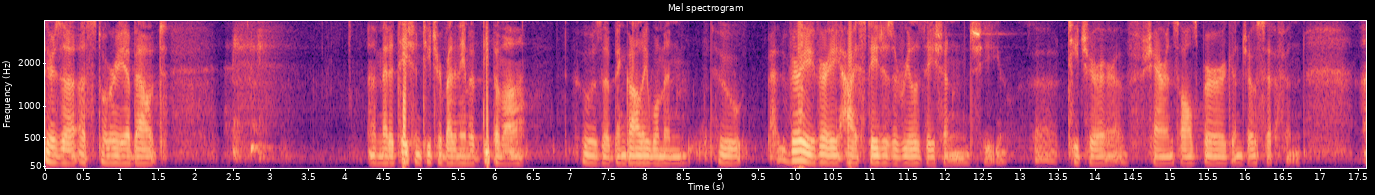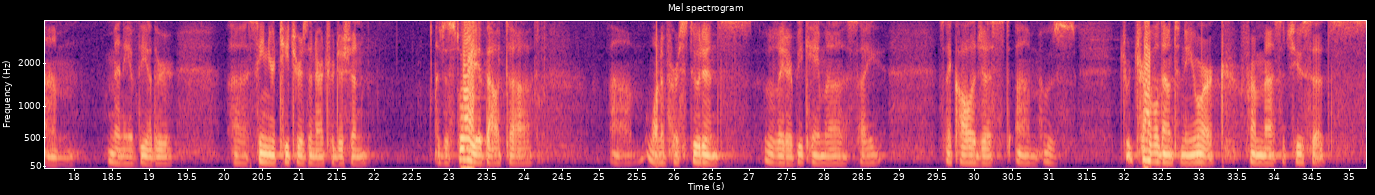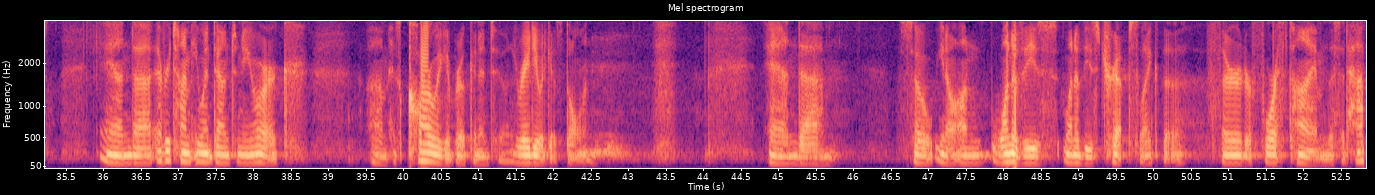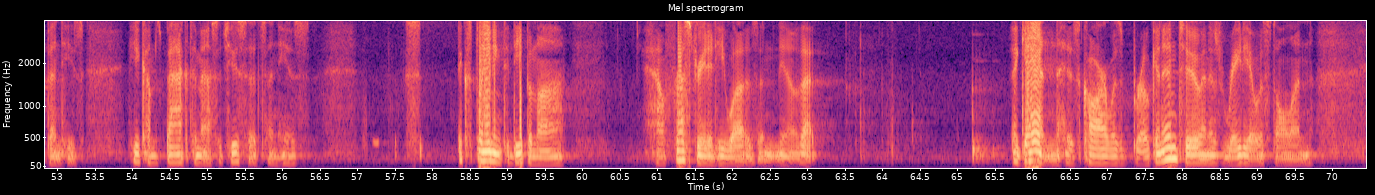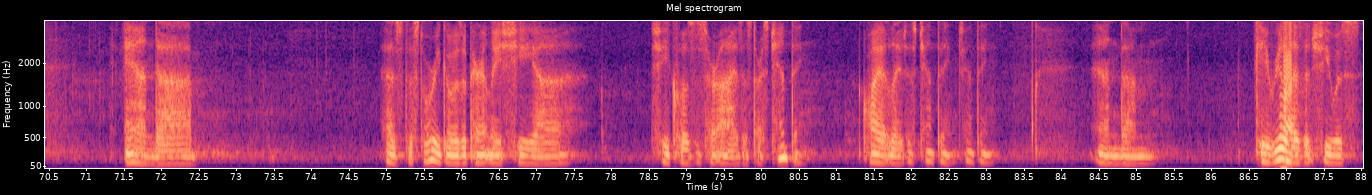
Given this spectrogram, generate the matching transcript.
There's a, a story about a meditation teacher by the name of Dipa Ma, who was a Bengali woman who had very, very high stages of realization. She was a teacher of Sharon Salzberg and Joseph and um, many of the other uh, senior teachers in our tradition. There's a story about uh, um, one of her students who later became a psych- psychologist um, who's tra- traveled down to New York from Massachusetts. And uh, every time he went down to New York, um, his car would get broken into, and his radio would get stolen. And um, so, you know, on one of these one of these trips, like the third or fourth time this had happened, he's he comes back to Massachusetts and he's explaining to Dipa Ma how frustrated he was, and you know that again his car was broken into and his radio was stolen, and uh, as the story goes, apparently she uh, she closes her eyes and starts chanting quietly, just chanting, chanting, and. Um, he realized that she was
